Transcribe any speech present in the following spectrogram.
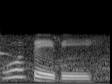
What baby?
